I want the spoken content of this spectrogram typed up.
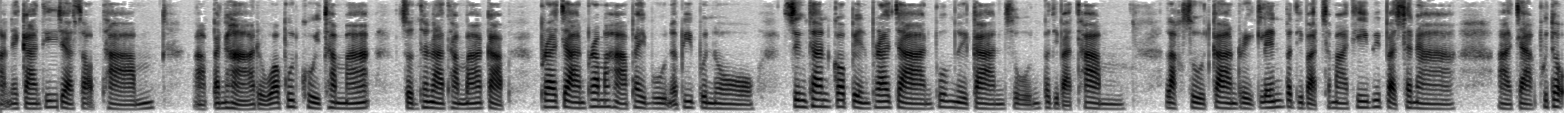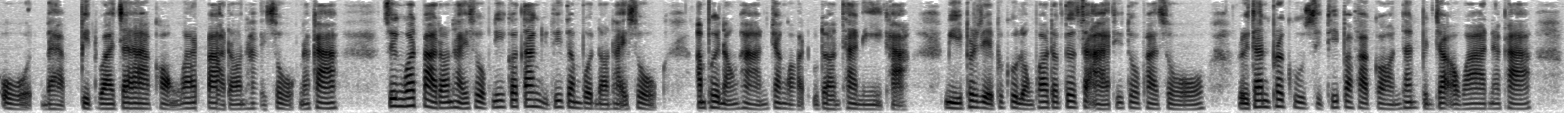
ในการที่จะสอบถามปัญหาหรือว่าพูดคุยธรรมะ สนทนาธรรมะกับพระอาจารย์พระมหาภัยบูร์อภิปุโน ซึ่งท่านก็เป็นพระอาจารย์ผู้อำนวยการศูนย์ปฏิบัติธรรม หลักสูตรการรีกเล่นปฏิบัติสมาธิวิปัสสนาจากพุทธโอษแบบปิดวาจาของวัดป่าดอนหายโศกนะคะ ซึ่งวัดป่าดอนไหโศกนี่ก็ตั้งอยู่ที่ตำบลดอนไหโศกอำเภอหนองหานจังหวัดอุดรธานีค่ะ มีพระเดชพระคุณหลวงพ่อดรสะอาดทิโตภาโส หรือท่านพระครูสิทธิปภากรท่านเป็นเจ้าอาวาสนะคะ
